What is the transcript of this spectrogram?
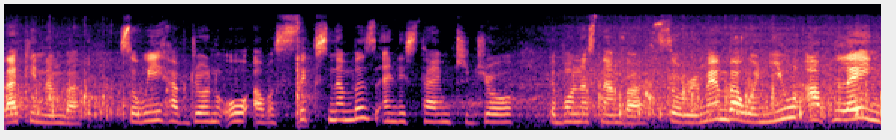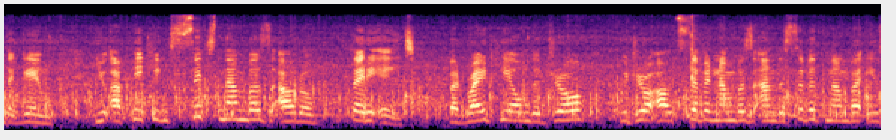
lucky number. So we have drawn all our six numbers and it's time to draw the bonus number. So remember when you are playing the game, you are picking six numbers out of 38. But right here on the draw, we draw out seven numbers and the seventh number is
